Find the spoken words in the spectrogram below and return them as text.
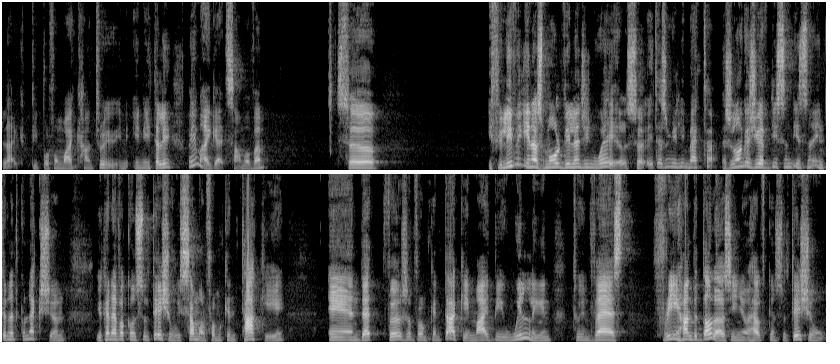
like people from my country in, in Italy, but you might get some of them. So if you live in a small village in Wales, it doesn't really matter. As long as you have decent internet connection, you can have a consultation with someone from Kentucky and that person from Kentucky might be willing to invest $300 in your health consultation,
